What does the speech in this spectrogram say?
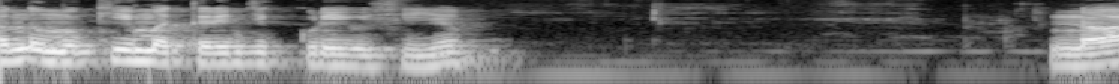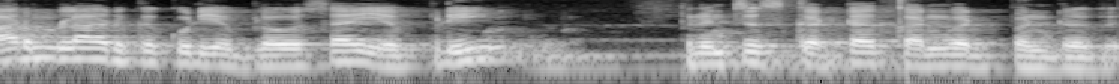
வந்து முக்கியமாக தெரிஞ்சிக்கக்கூடிய விஷயம் நார்மலாக இருக்கக்கூடிய ப்ளவுஸை எப்படி பிரின்சஸ் கட்டாக கன்வெர்ட் பண்ணுறது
